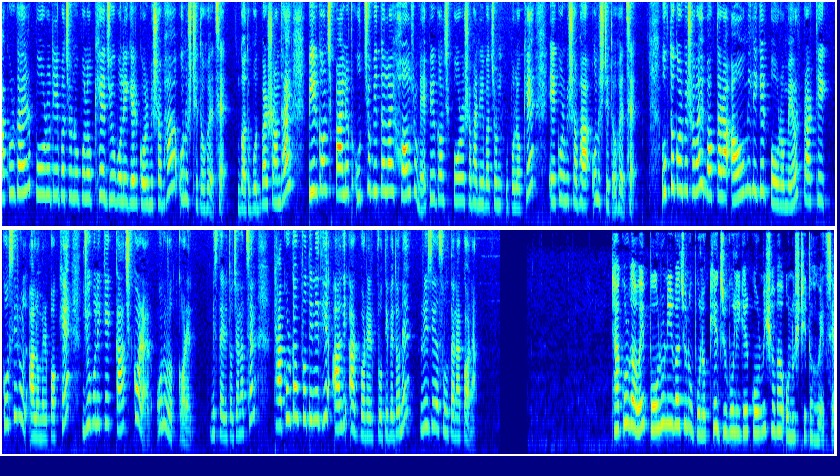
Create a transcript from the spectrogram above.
ঠাকুরগাঁয়ের পৌর নির্বাচন উপলক্ষে যুবলীগের কর্মী সভা অনুষ্ঠিত হয়েছে। গত বুধবার সন্ধ্যায় পীরগঞ্জ পাইলট উচ্চ বিদ্যালয় হলরুমে পীরগঞ্জ পৌরসভা নির্বাচন উপলক্ষে এই কর্মী সভা অনুষ্ঠিত হয়েছে। উক্ত কর্মী সভায় বক্তারা আওয়ামী লীগের পৌর মেয়র প্রার্থী কসিরুল আলমের পক্ষে যুবলীগকে কাজ করার অনুরোধ করেন। বিস্তারিত জানাচ্ছেন ঠাকুরগাঁও প্রতিনিধি আলী আকবরের প্রতিবেদনে রিজিয়া সুলতানা কণা। ঠাকুরগাঁওয়ে পৌর নির্বাচন উপলক্ষে যুবলীগের কর্মী সভা অনুষ্ঠিত হয়েছে।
